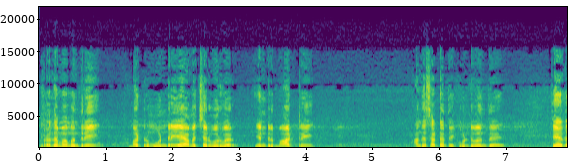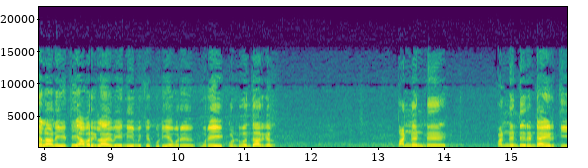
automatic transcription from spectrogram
பிரதம மந்திரி மற்றும் ஒன்றிய அமைச்சர் ஒருவர் என்று மாற்றி அந்த சட்டத்தை கொண்டு வந்து தேர்தல் ஆணையத்தை அவர்களாகவே நியமிக்கக்கூடிய ஒரு முறையை கொண்டு வந்தார்கள். பன்னெண்டு பன்னெண்டு ரெண்டாயிரத்தி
